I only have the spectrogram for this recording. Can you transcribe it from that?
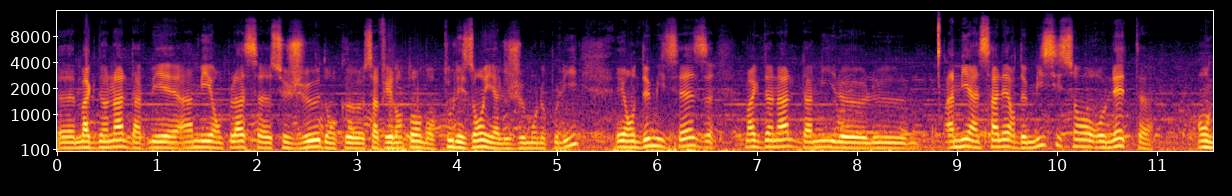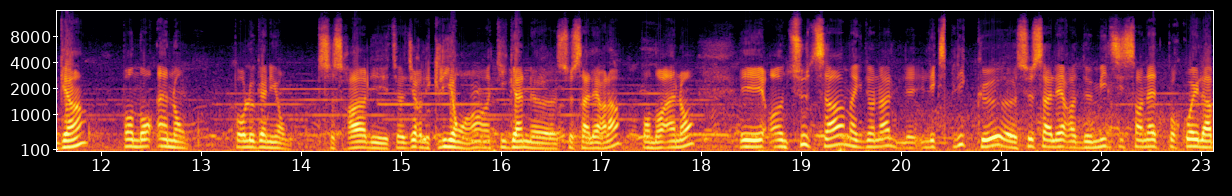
Euh, McDonald's a mis, en place euh, ce jeu, donc euh, ça fait longtemps, donc tous les ans il y a le jeu Monopoly. Et en 2016, McDonald's a mis un salaire de 1600 euros net en gain pendant un an pour le gagnant. Ce sera les, c'est-à-dire les clients hein, qui gagnent euh, ce salaire-là pendant un an. Et en dessous de ça, McDonald's explique que euh, ce salaire de 1600 net, pourquoi il a,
